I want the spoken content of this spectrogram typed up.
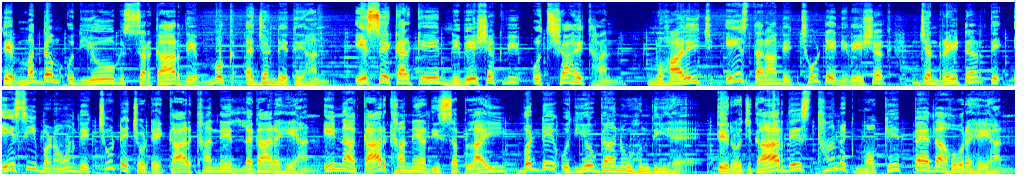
ਤੇ ਮੱਧਮ ਉਦਯੋਗ ਸਰਕਾਰ ਦੇ ਮੁੱਖ ਏਜੰਡੇ ਤੇ ਹਨ। ਇਸੇ ਕਰਕੇ ਨਿਵੇਸ਼ਕ ਵੀ ਉਤਸ਼ਾਹਿਤ ਹਨ। ਮੋਹਾਲੀ 'ਚ ਇਸ ਤਰ੍ਹਾਂ ਦੇ ਛੋਟੇ ਨਿਵੇਸ਼ਕ, ਜਨਰੇਟਰ ਤੇ ਏਸੀ ਬਣਾਉਣ ਦੇ ਛੋਟੇ-ਛੋਟੇ ਕਾਰਖਾਨੇ ਲਗਾ ਰਹੇ ਹਨ। ਇਹਨਾਂ ਕਾਰਖਾਨਿਆਂ ਦੀ ਸਪਲਾਈ ਵੱਡੇ ਉਦਯੋਗਾਂ ਨੂੰ ਹੁੰਦੀ ਹੈ ਤੇ ਰੋਜ਼ਗਾਰ ਦੇ ਸਥਾਨਕ ਮੌਕੇ ਪੈਦਾ ਹੋ ਰਹੇ ਹਨ।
